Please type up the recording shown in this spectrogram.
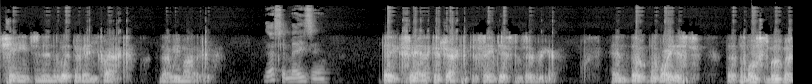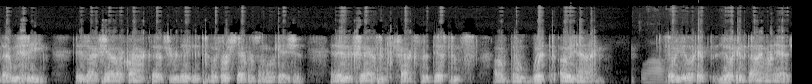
change in the width of any crack that we monitor. That's amazing. They expand and contract at the same distance every year. And the, the widest, the, the most movement that we see is actually on a crack that's related to the first Jefferson location. And it expands and contracts the distance of the width of a dime. Wow. So you look at you look at a dime on edge,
